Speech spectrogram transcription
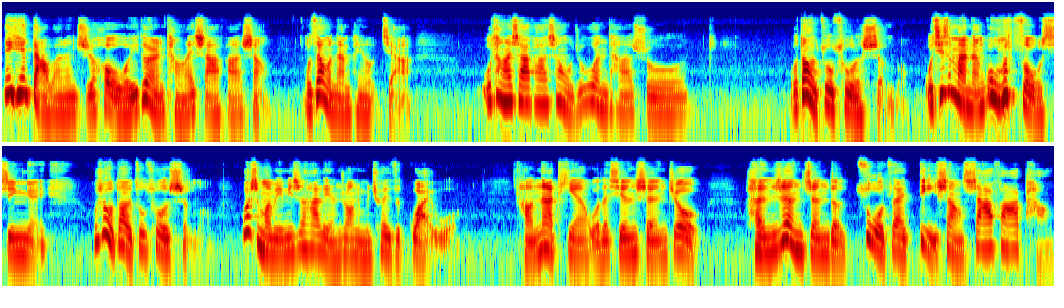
那天打完了之后，我一个人躺在沙发上，我在我男朋友家，我躺在沙发上，我就问他说。我到底做错了什么？我其实蛮难过，我走心诶。我说我到底做错了什么？为什么明明是他连庄，你们却一直怪我？好，那天我的先生就很认真的坐在地上沙发旁，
